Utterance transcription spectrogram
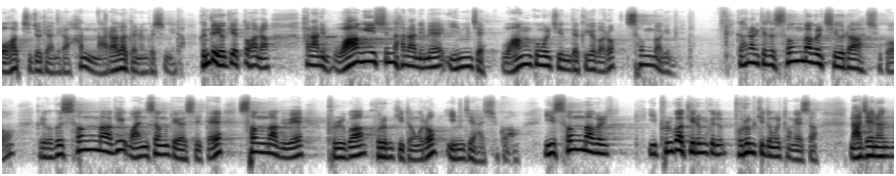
오합지졸이 아니라 한 나라가 되는 것입니다. 근데 여기에 또 하나 하나님 왕이신 하나님의 임재 왕궁을 지는데 그게 바로 성막입니다. 그러니까 하나님께서 성막을 지으라 하시고 그리고 그 성막이 완성되었을 때 성막 위에 불과 구름 기둥으로 임재하시고 이 성막을 이 불과 기름 구름 기둥을 통해서 낮에는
